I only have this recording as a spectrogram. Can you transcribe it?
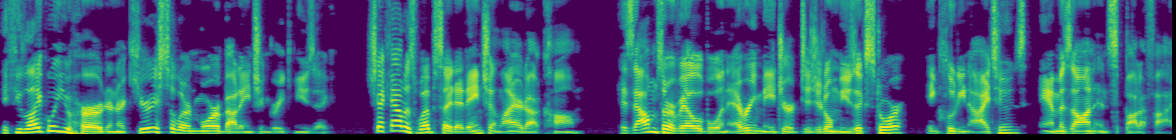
If you like what you heard and are curious to learn more about ancient Greek music, check out his website at ancientlyre.com. His albums are available in every major digital music store, including iTunes, Amazon, and Spotify.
